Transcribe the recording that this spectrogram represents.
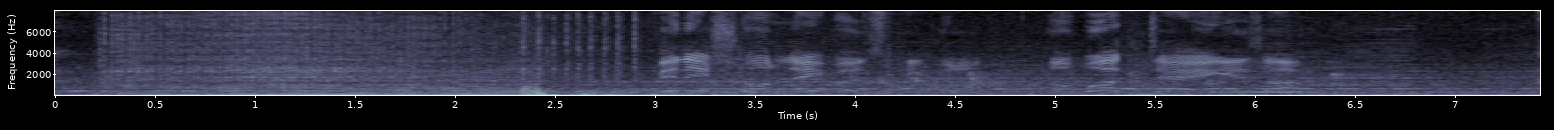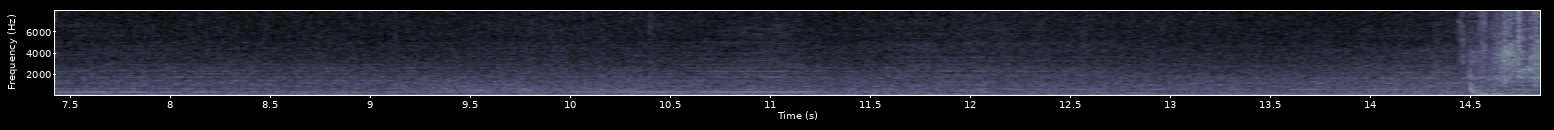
Finish your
